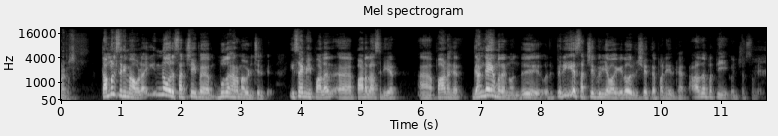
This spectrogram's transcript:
வணக்கம் சார் தமிழ் சினிமாவில் இன்னொரு சர்ச்சை இப்போ பூதகரமாக வெடிச்சிருக்கு. இசையமைப்பாளர் பாடலாசிரியர் பாடகர் கங்கை அமரன் வந்து ஒரு பெரிய சர்ச்சைக்குரிய வகையில் ஒரு விஷயத்தை பண்ணியிருக்கார். அதை பற்றி கொஞ்சம் சொல்லிடுங்க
